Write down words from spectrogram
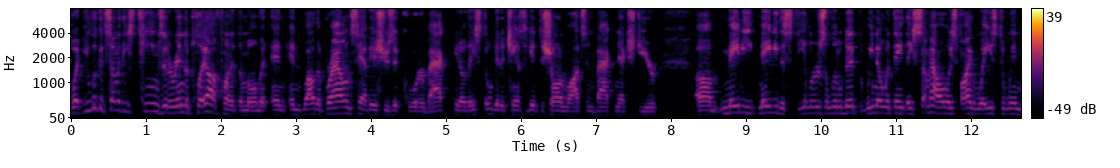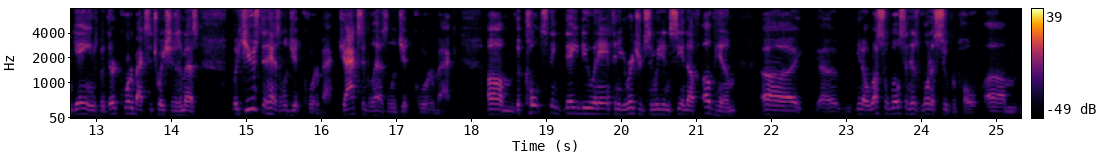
But you look at some of these teams that are in the playoff hunt at the moment, and and while the Browns have issues at quarterback, you know they still get a chance to get Deshaun Watson back next year. Um, maybe maybe the Steelers a little bit, but we know what they they somehow always find ways to win games. But their quarterback situation is a mess. But Houston has a legit quarterback. Jacksonville has a legit quarterback. Um, the Colts think they do, and Anthony Richardson, we didn't see enough of him. Uh, uh, you know, Russell Wilson has won a Super Bowl. Um,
